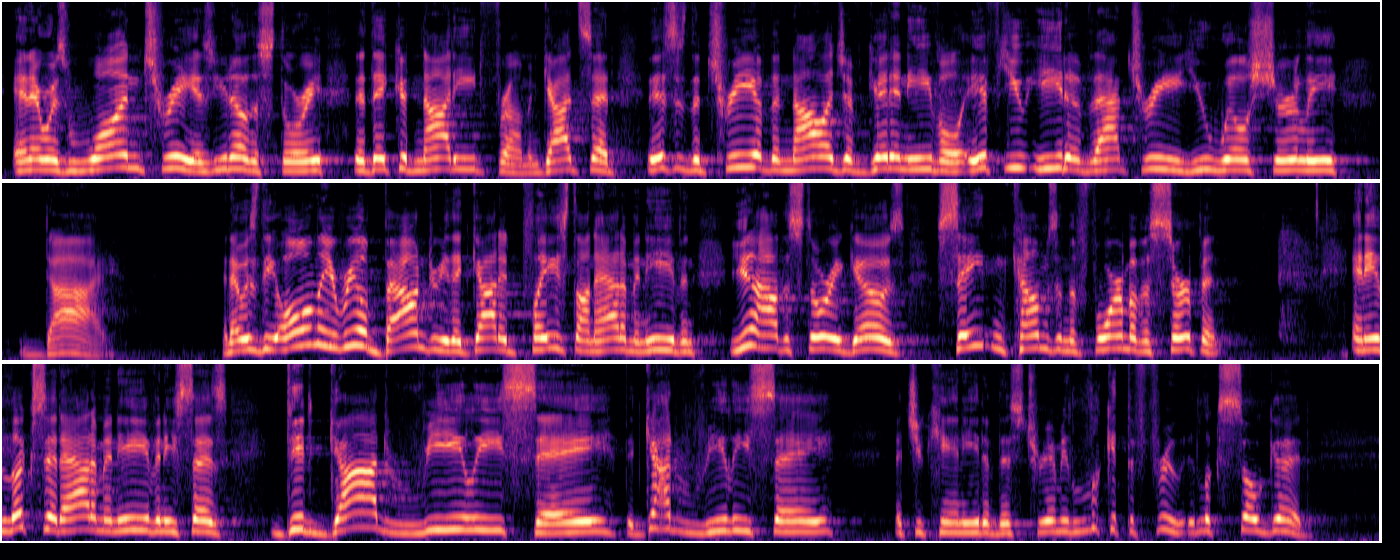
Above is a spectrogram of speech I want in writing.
And there was one tree, as you know the story, that they could not eat from. And God said, This is the tree of the knowledge of good and evil. If you eat of that tree, you will surely die. And that was the only real boundary that God had placed on Adam and Eve. And you know how the story goes Satan comes in the form of a serpent. And he looks at Adam and Eve and he says, Did God really say, did God really say that you can't eat of this tree? I mean, look at the fruit. It looks so good.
